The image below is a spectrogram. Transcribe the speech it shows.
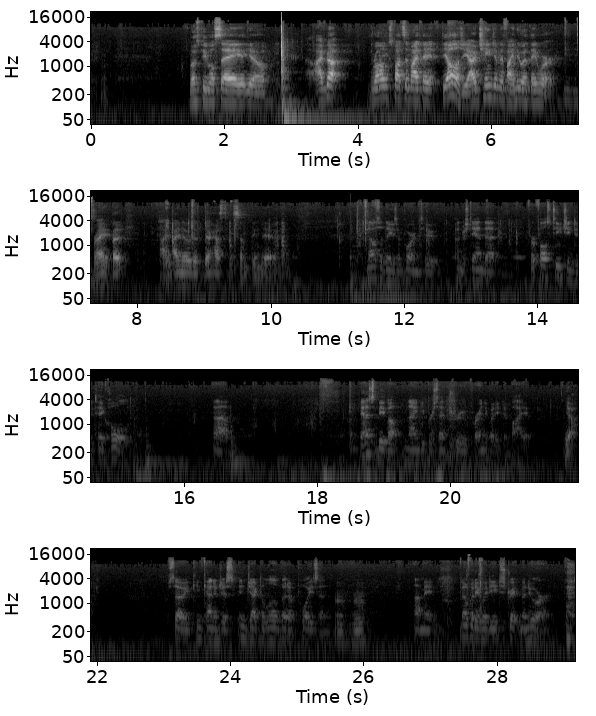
Most people say, you know, I've got wrong spots in my the- theology. I would change them if I knew what they were, Mhm. right? But I, I know that there has to be something there. And I also think it's important to understand that for false teaching to take hold, um, it has to be about ninety percent true for anybody to buy it. Yeah. So you can kind of just inject a little bit of poison. Mm-hmm. I mean, nobody would eat straight manure. But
